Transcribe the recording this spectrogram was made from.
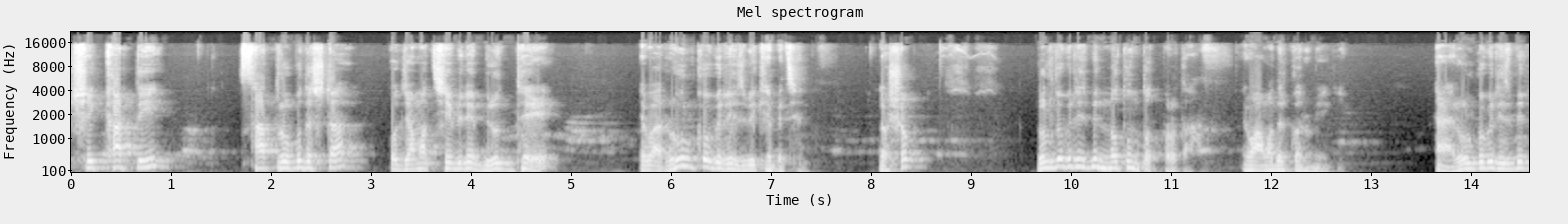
শিক্ষার্থী, ছাত্র উপদেষ্টা ও জামাত শিবিরের বিরুদ্ধে এবার রুহুল কবির রিজবি খেপেছেন। দর্শক, রুহুল কবির রিজবির নতুন তৎপরতা এবং আমাদের করণীয় কি? হ্যাঁ রুহুল কবির রিজবির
